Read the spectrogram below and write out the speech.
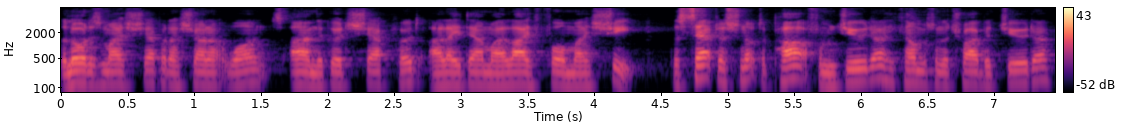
The Lord is my shepherd, I shall not want. I am the Good Shepherd. I lay down my life for my sheep. The scepter shall not depart from Judah. He comes from the tribe of Judah.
